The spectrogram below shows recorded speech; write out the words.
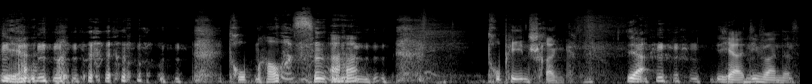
Ja. Tropenhaus. Aha. Tropenschrank. Ja. Ja, die waren das.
